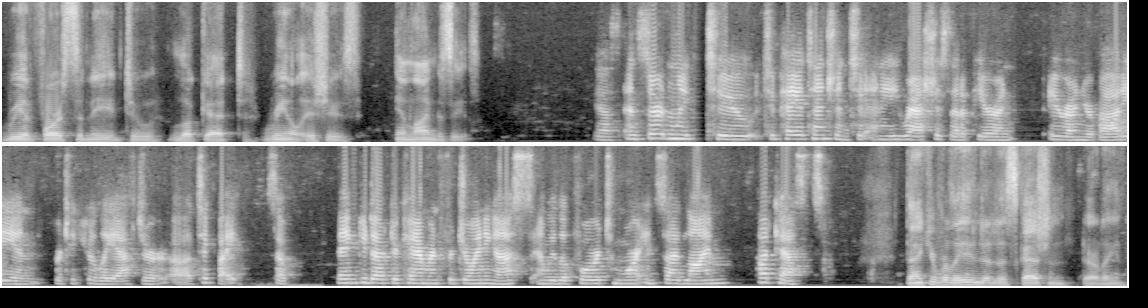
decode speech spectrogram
reinforce the need to look at renal issues in Lyme disease. Yes, and certainly to to pay attention to any rashes that appear on appear on your body, and particularly after uh, tick bite. So Thank you, Dr. Cameron, for joining us, and we look forward to more Inside Lyme podcasts. Thank you for leading the discussion, Darlene.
